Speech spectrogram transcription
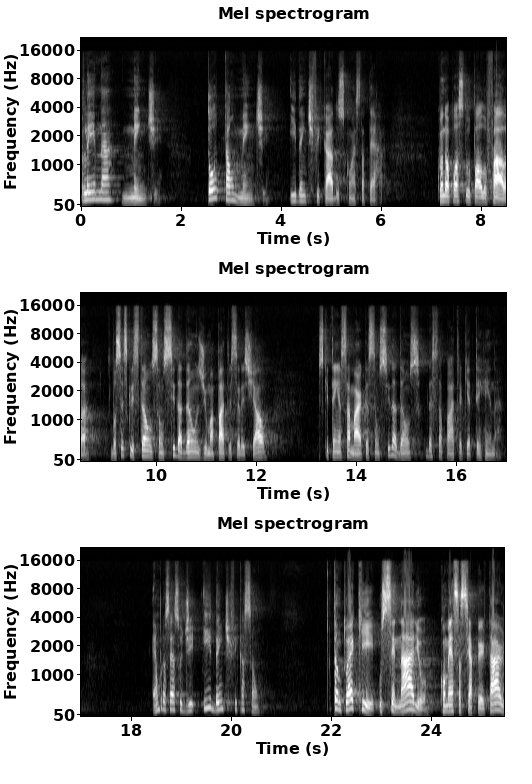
plenamente, totalmente identificados com esta terra. Quando o apóstolo Paulo fala, vocês cristãos são cidadãos de uma pátria celestial, os que têm essa marca são cidadãos desta pátria que é terrena. É um processo de identificação. Tanto é que o cenário começa a se apertar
